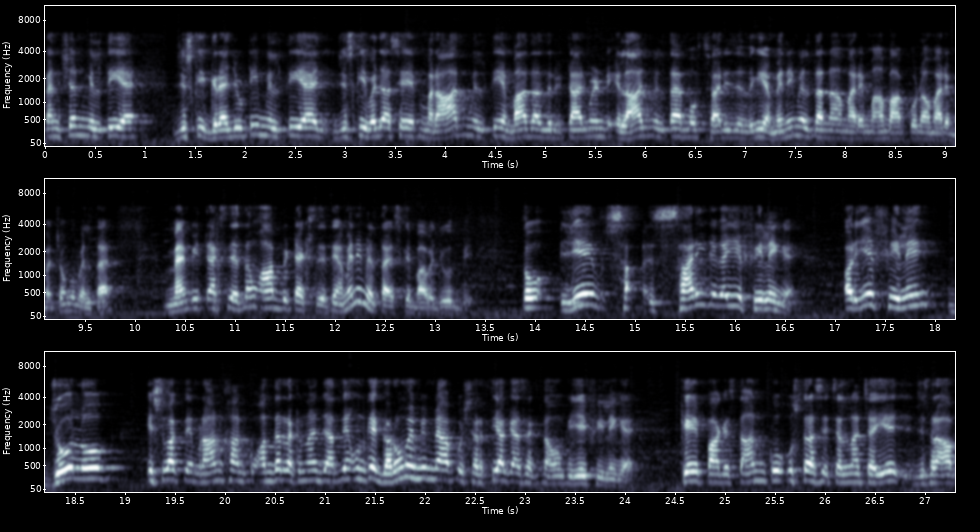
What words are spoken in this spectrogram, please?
پینشن ملتی ہے، جس کی گریجوٹی ملتی ہے، جس کی وجہ سے مراحت ملتی ہے، بعد از ریٹائرمنٹ علاج ملتا ہے، مفت ساری زندگی ہمیں نہیں ملتا، نہ ہمارے ماں باپ کو، نہ ہمارے بچوں کو ملتا ہے۔ میں بھی ٹیکس دیتا ہوں، آپ بھی ٹیکس دیتے ہیں، ہمیں نہیں ملتا اس کے باوجود بھی۔ تو یہ ساری جگہ یہ فیلنگ ہے۔ اور یہ فیلنگ جو لوگ اس وقت عمران خان کو اندر رکھنا چاہتے ہیں۔ ان کے گھروں میں بھی میں آپ کو شرطیہ کہہ سکتا ہوں کہ یہ فیلنگ ہے کہ پاکستان کو اس طرح سے چلنا چاہیے۔ جس طرح آپ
